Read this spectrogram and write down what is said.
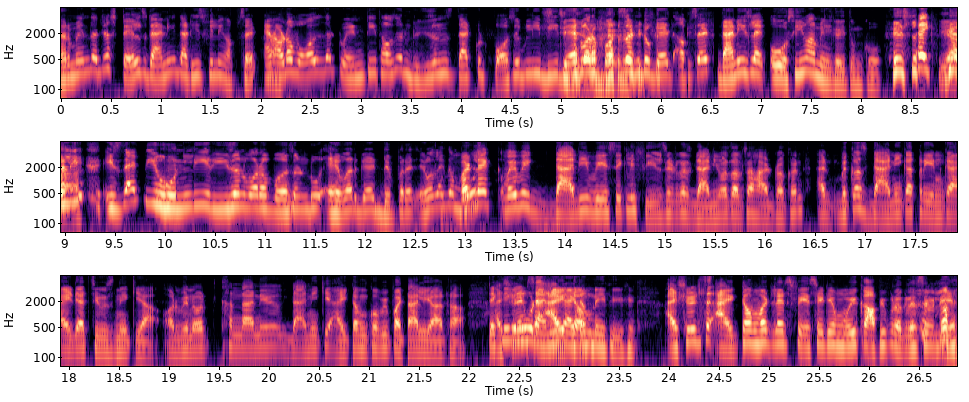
Dharmendra just tells Danny that he's feeling upset, and out of all the twenty thousand reasons that could possibly be there for a person to get upset, Danny's like, "Oh, Seema mil gayi tumko." It's like, Yeah. really, is that the only reason for a person to ever get depressed? It was like the but most. Like maybe Danny basically feels it because Danny was also heart broken and because Danny का ट्रेन का आइडिया चूज़ नहीं किया और विनोद खन्ना ने डैनी के आइटम को भी पटा लिया था technically वो Danny का item नहीं थी. I should say item but let's face it ये मूवी काफ़ी प्रोग्रेसिवली है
